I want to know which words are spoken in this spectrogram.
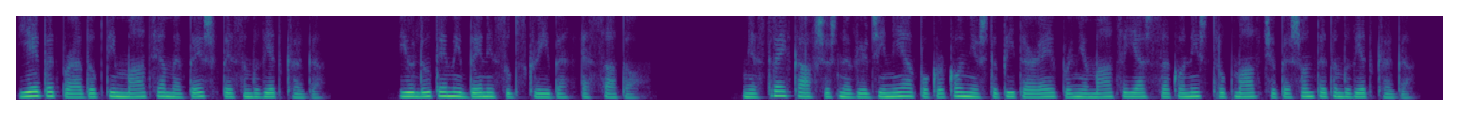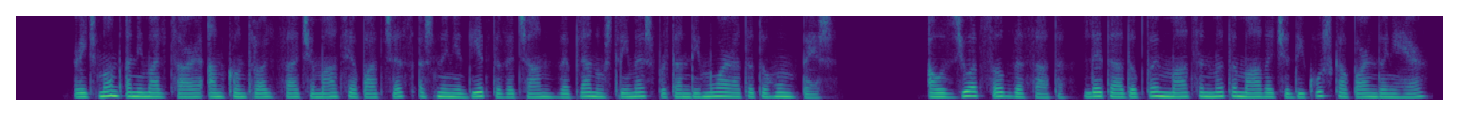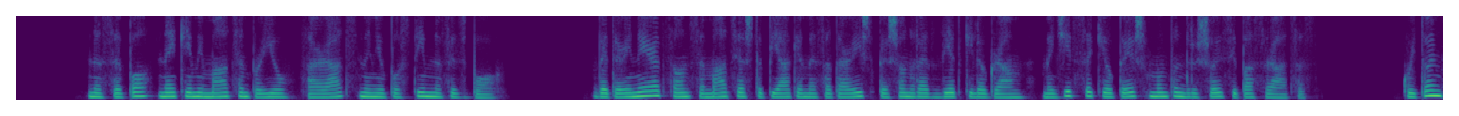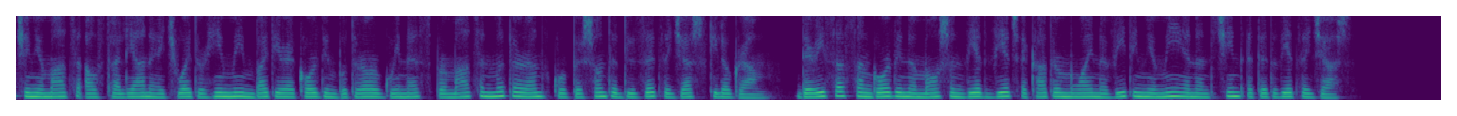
Jepet për adoptim macja me peshë pesëmbëdhjetë kg. Ju lutemi bëni subscribe e sato. Një strehë kafshësh në Virginia po kërkon një shtëpi të re për një mace jashtëzakonisht trupmadh që peshon tetëmbëdhjetë kg. Richmond Animal Care and Control tha që macja Patches është në një dietë të veçantë dhe plan ushtrimesh për ta ndihmuar atë të humbë peshë. A u zgjuat sot dhe thatë, Le të adoptojmë macen më të madhe që dikush ka parë ndonjëherë? Nëse po, ne kemi macen për ju, tha RACC në një postim në Facebook. Veterinerët thonë se macja shtëpiake mesatarisht peshon rreth dhjetë kilogramë, megjithëse kjo peshë mund të ndryshojë sipas racës. Kujtojmë që një mace australiane e quajtur Himmy mbajti rekordin botëror Guinness për macen më të rëndë kur peshonte dyzet e gjashtë kilogramë, derisa sa ngordhi në moshën dhjetë vjeç e katër muaj në vitin një mijë e nëntëqind e tetëdhjetë e gjashtë.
